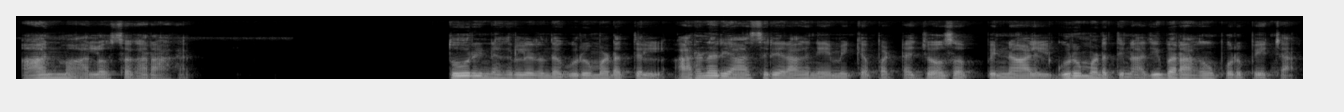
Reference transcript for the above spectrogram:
ஆன்ம ஆலோசகராக தூரி நகரில் இருந்த குருமடத்தில் அறநெறி ஆசிரியராக நியமிக்கப்பட்ட ஜோசப் பின்னாளில் குருமடத்தின் அதிபராகவும் பொறுப்பேற்றார்.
